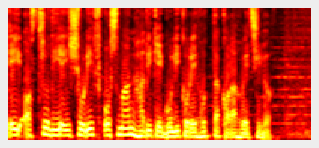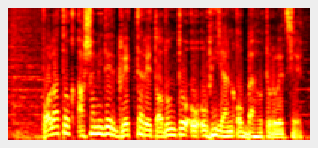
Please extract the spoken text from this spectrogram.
এই অস্ত্র দিয়েই শরীফ ওসমান হাবিকে গুলি করে হত্যা করা হয়েছিল। পলাতক আসামিদের গ্রেপ্তারে তদন্ত ও অভিযান অব্যাহত রয়েছে।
